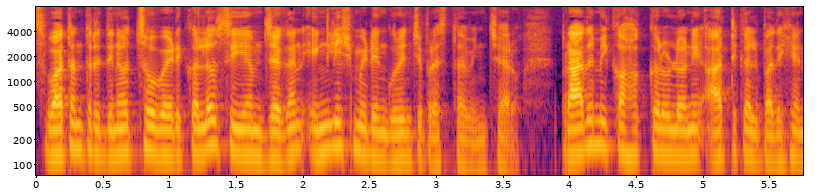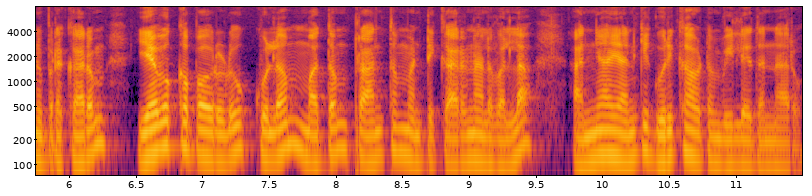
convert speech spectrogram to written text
స్వాతంత్ర దినోత్సవ వేడుకల్లో సీఎం జగన్ ఇంగ్లీష్ మీడియం గురించి ప్రస్తావించారు. ప్రాథమిక హక్కులలోని ఆర్టికల్ పదిహేను ప్రకారం ఏ ఒక్క పౌరుడు కులం మతం ప్రాంతం వంటి కారణాల వల్ల అన్యాయానికి గురి కావటం వీల్లేదన్నారు.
